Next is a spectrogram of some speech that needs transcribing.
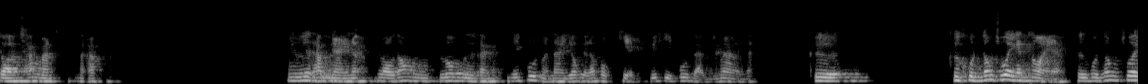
ก็ช่างมันนะครับ ไม่รู้จะทำไงนะเราต้องร่วมมือกันนี่พูดเหมือนนายกเลยแล้วผมเกลียดวิธีพูดแบบนี้มากเลยนะคือ คือคุณต้องช่วยกันหน่อยอะคือคุณต้องช่วย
